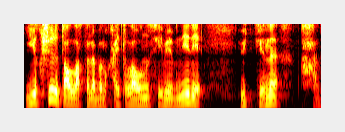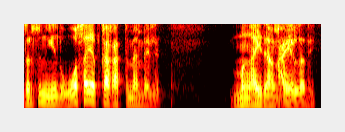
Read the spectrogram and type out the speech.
Екі үш рет аллах тағала бұны қайталауының себебі неде? Өйткені қадір түні енді осы аятқа қатты мән беріледі. Мың айдан қайырлы дейді.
